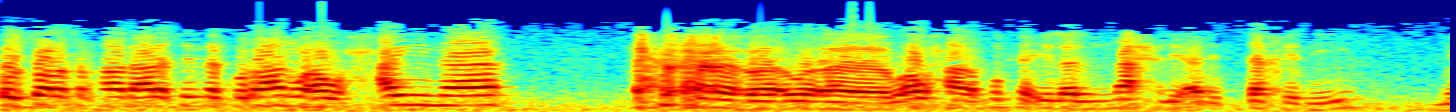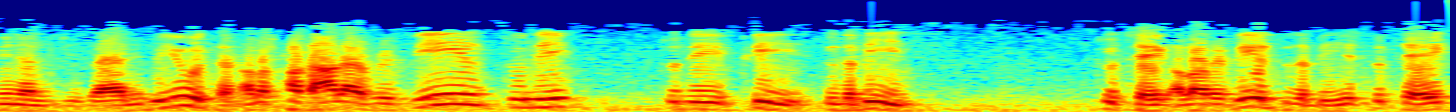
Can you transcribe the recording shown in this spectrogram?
Also Allah subhanahu wa ta'ala says in the Quran وَأَوْحَيْنَا وأوحى ربك إلى النحل أن اتخذي من الجبال بيوتا Allah subhanahu wa ta'ala revealed to the to the bees to the bees to take Allah revealed to the bees to take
